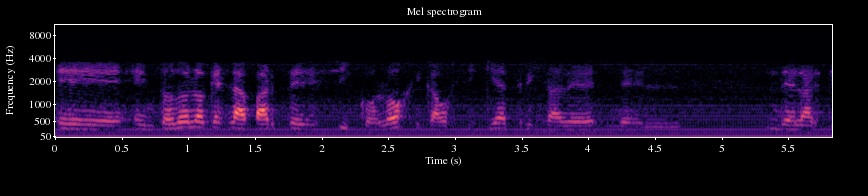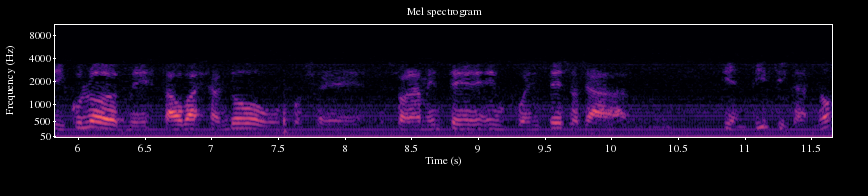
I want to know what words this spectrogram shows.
eh, en todo lo que es la parte psicológica o psiquiátrica del del artículo me he estado basando pues, eh, solamente en fuentes, o sea, científicas, ¿no?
